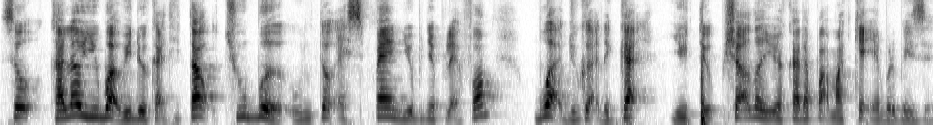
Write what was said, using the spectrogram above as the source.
So, kalau you buat video kat TikTok, cuba untuk expand you punya platform, buat juga dekat YouTube. InsyaAllah you akan dapat market yang berbeza.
